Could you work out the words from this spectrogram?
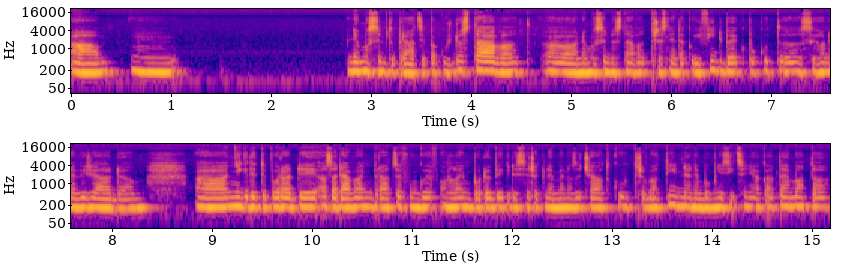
a mm, nemusím tu práci pak už dostávat, uh, nemusím dostávat přesně takový feedback, pokud uh, si ho nevyžádám. Uh, někdy ty porady a zadávání práce funguje v online podobě, kdy si řekneme na začátku třeba týdne nebo měsíce nějaká témata,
